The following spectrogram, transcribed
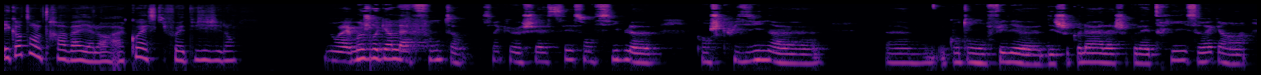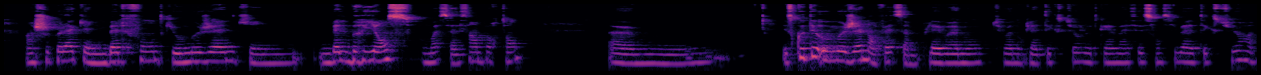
Et quand on le travaille, alors, à quoi est-ce qu'il faut être vigilant? Ouais, moi je regarde la fonte. C'est vrai que je suis assez sensible euh, quand je cuisine. Euh, quand on fait euh, des chocolats à la chocolaterie, c'est vrai qu'un un chocolat qui a une belle fonte, qui est homogène, qui a une, belle brillance, pour moi c'est assez important. Euh, et ce côté homogène, en fait, ça me plaît vraiment. Tu vois, donc la texture, je vais être quand même assez sensible à la texture.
